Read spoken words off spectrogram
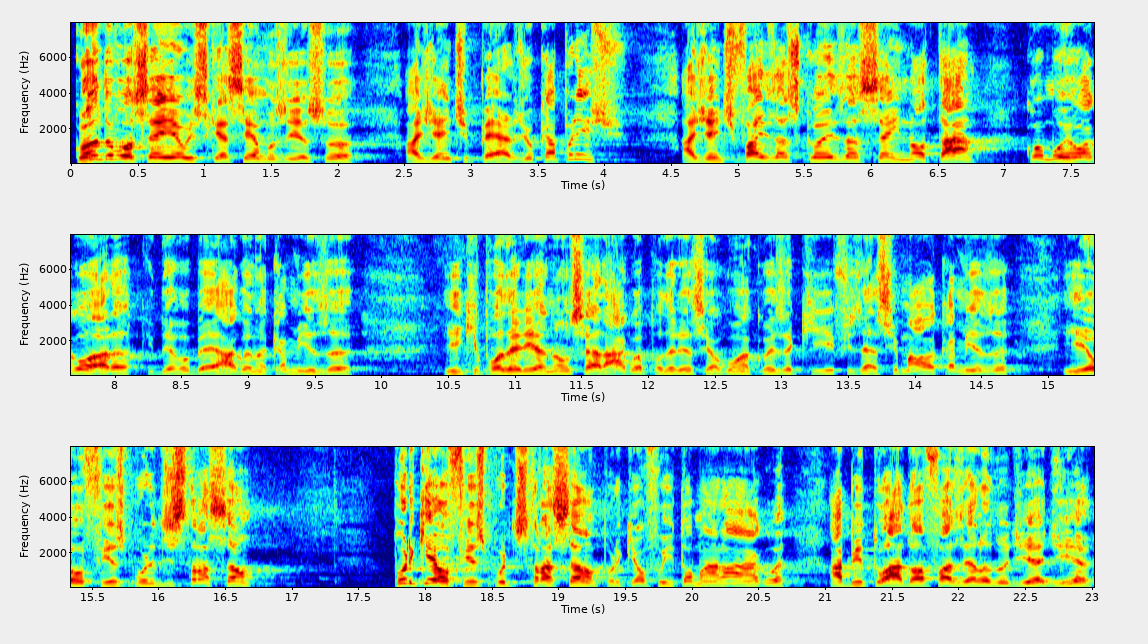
Quando você e eu esquecemos isso, a gente perde o capricho. A gente faz as coisas sem notar como eu agora, que derrubei água na camisa, e que poderia não ser água, poderia ser alguma coisa que fizesse mal à camisa, e eu fiz por distração. Por que eu fiz por distração? Porque eu fui tomar a água, habituado a fazê-la no dia a dia.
